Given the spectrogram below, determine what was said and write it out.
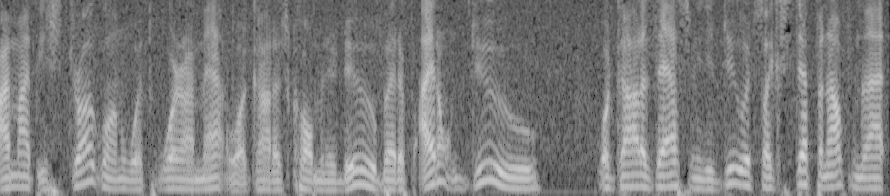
I might be struggling with where I'm at, what God has called me to do. But if I don't do what God has asked me to do, it's like stepping out from that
